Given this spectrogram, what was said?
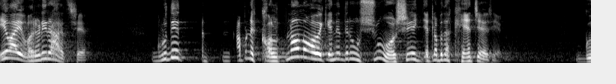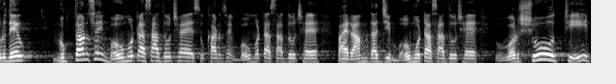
એવા એ વર્ણિરાજ છે. ગુરુદેવ આપણે કલ્પના ન આવે કે એની અંદર શું હશે, એટલા બધા ખેંચે છે. ગુરુદેવ, મુક્તાન સ્વામી બહુ મોટા સાધુ છે, સુખાન સ્વામી બહુ મોટા સાધુ છે, ભાઈ રામદાસજી બહુ મોટા સાધુ છે, વર્ષોથી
